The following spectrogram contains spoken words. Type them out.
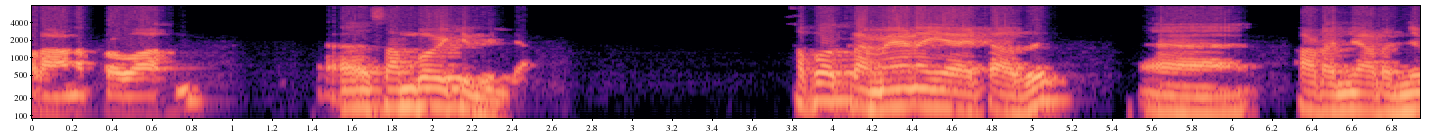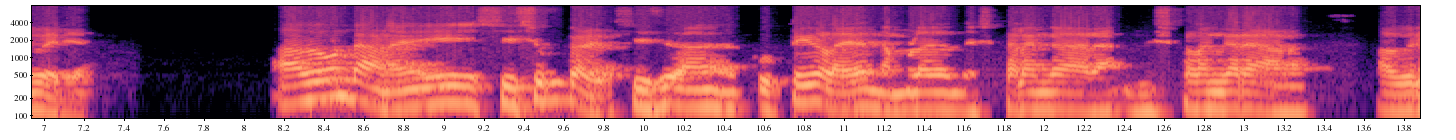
പ്രാണപ്രവാഹം സംഭവിക്കുന്നില്ല. അപ്പോൾ ക്രമേണയായിട്ട് അത് അടഞ്ഞടഞ്ഞു വരിക. അതുകൊണ്ടാണ് ഈ ശിശുക്കൾ ശിശു കുട്ടികളെ നമ്മൾ നിഷ്കളങ്കര നിഷ്കളങ്കരാണ്. അവർ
